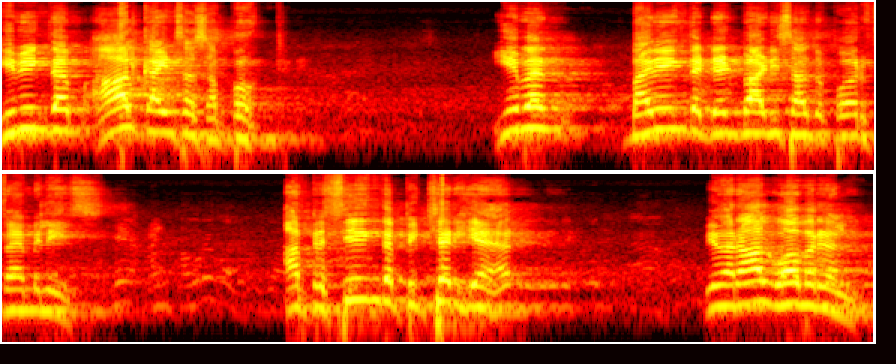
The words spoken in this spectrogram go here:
giving them all kinds of support, even burying the dead bodies of the poor families. After seeing the picture here, we were all overwhelmed.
